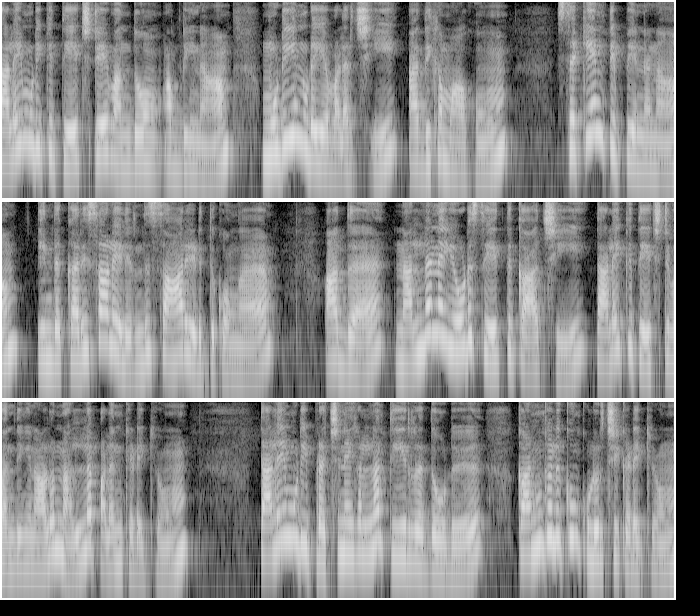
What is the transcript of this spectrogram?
தலைமுடிக்கு தேய்ச்சிட்டே வந்தோம் அப்படின்னா முடியினுடைய வளர்ச்சி அதிகமாகும். செகண்ட் டிப் என்னன்னா இந்த கரிசாலையிலிருந்து சாறு எடுத்துக்கோங்க. அதை நல்லெண்ணெயோடு சேர்த்து காய்ச்சி தலைக்கு தேய்ச்சிட்டு வந்தீங்கனாலும் நல்ல பலன் கிடைக்கும். தலைமுடி பிரச்சனைகள்லாம் தீர்றதோடு கண்களுக்கும் குளிர்ச்சி கிடைக்கும்.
